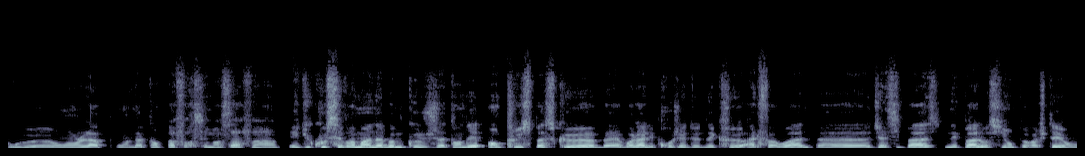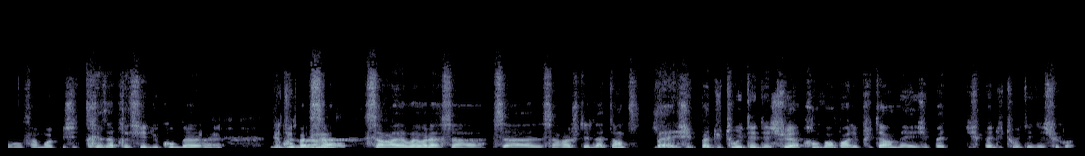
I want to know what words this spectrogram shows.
où on l'a, on n'attend pas forcément ça. Enfin, et du coup, c'est vraiment un album que j'attendais. En plus, parce que, euh, ben voilà, les projets de Nekfeu, Alpha One, euh, Jazzy Bass, Népal aussi, on peut rajouter. On, enfin, moi, j'ai très apprécié. Du coup, ben, Ouais. du coup, ben, ça, ça, ouais, voilà, ça, ça, ça a rajouté de l'attente. Ben, j'ai pas du tout été déçu. Après, on va en parler plus tard, mais j'ai pas, j'ai pas du tout été déçu, quoi.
